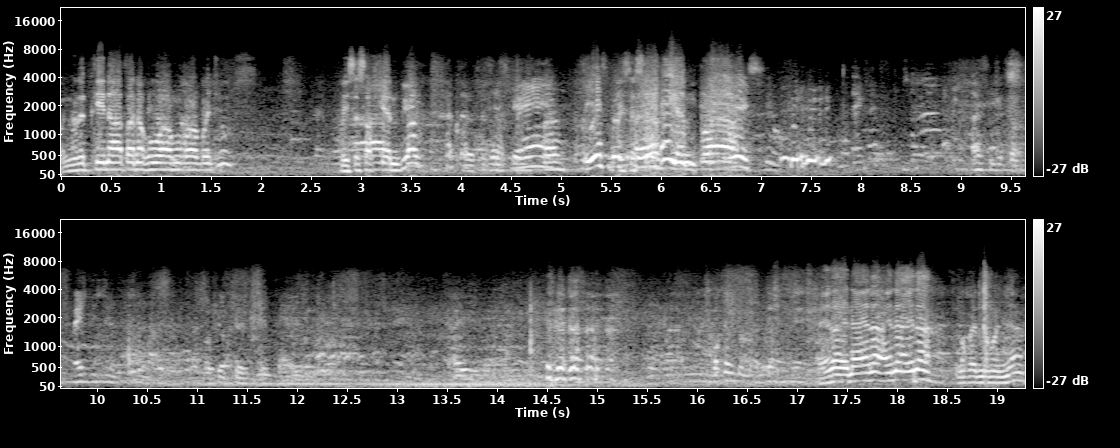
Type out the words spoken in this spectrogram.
100k na ata nakuha mo, Papa Jones. May sasakyan pa. Yes, May sasakyan pa. Yes. Ah, sige po. May picture. Picture din tayo. Ayun na, ayun na, ayun na, ayun na, ayun na. Laki naman yan.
